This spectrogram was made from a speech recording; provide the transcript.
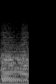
Bye.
